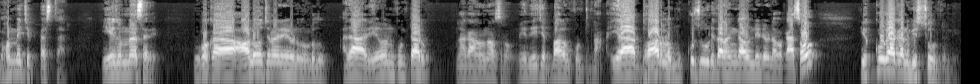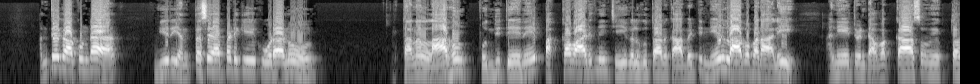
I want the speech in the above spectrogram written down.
మొహమ్మే చెప్పేస్తారు. ఏదున్నా సరే. ఇంకొక ఆలోచన అనేది ఉండదు. అరే ఏమనుకుంటారు? నాకు అనవసరం. నేను ఇదే చెప్పాలనుకుంటున్నా. ఇలా ధోరలో ముక్కు సూడితనంగా ఉండేటువంటి అవకాశం ఎక్కువగా కనిపిస్తూ ఉంటుంది. అంతేకాకుండా వీరు ఎంతసేపటికి కూడాను తన లాభం పొందితేనే పక్కవాడికి నేను చేయగలుగుతాను కాబట్టి నేను లాభపడాలి అనేటువంటి అవకాశం యుక్తం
